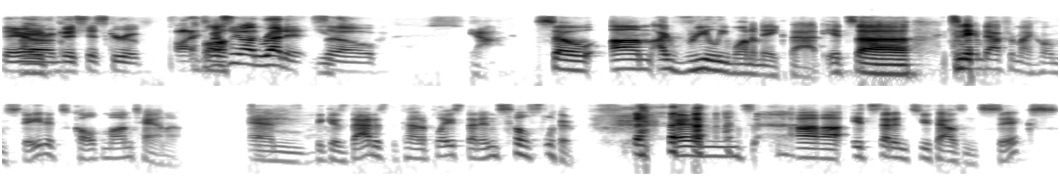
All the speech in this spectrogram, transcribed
they are a vicious group, uh, especially on Reddit. So yeah. So um I really want to make that. It's uh it's named after my home state. It's called Montana. And because that is the kind of place that incels live. And uh it's set in 2006.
